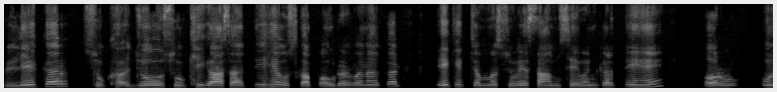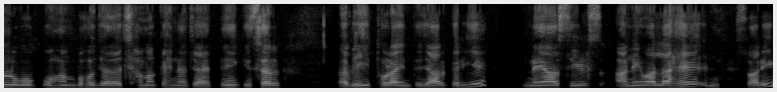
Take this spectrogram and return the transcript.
लेकर सूखा, जो सूखी घास आती है, उसका पाउडर बनाकर एक एक चम्मच सुबह शाम सेवन करते हैं और उन लोगों को हम बहुत ज़्यादा क्षमा कहना चाहते हैं कि, सर, अभी थोड़ा इंतज़ार करिए। नया सीड्स आने वाला है। सॉरी,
